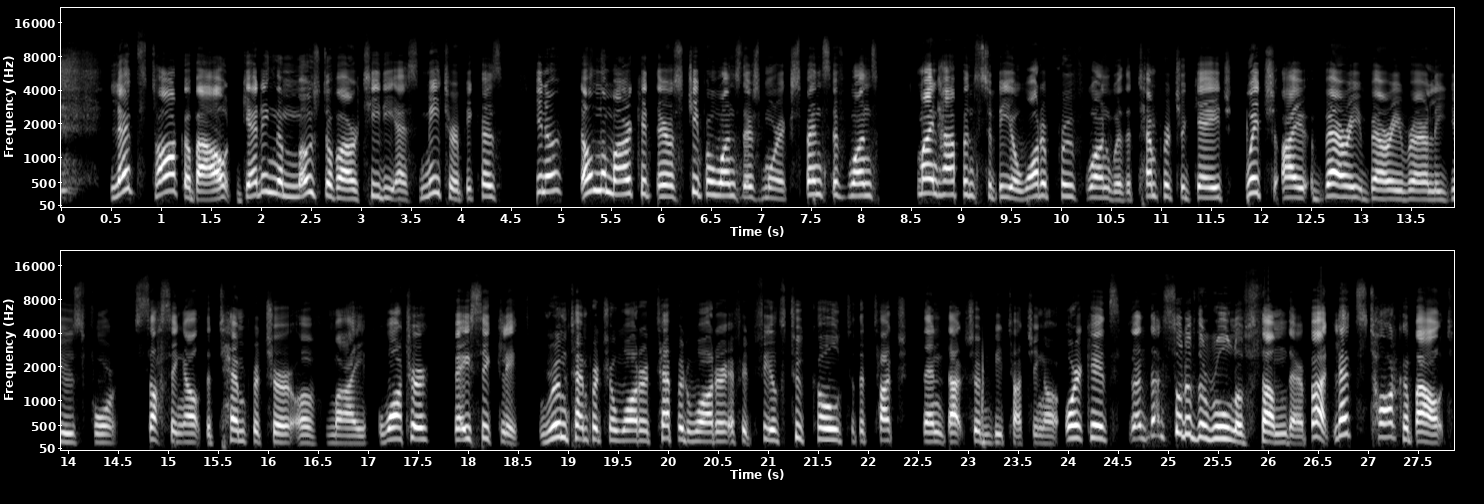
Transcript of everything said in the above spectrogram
Let's talk about getting the most of our TDS meter because, you know, on the market, there's cheaper ones, there's more expensive ones. Mine happens to be a waterproof one with a temperature gauge, which I very, very rarely use for sussing out the temperature of my water Basically, room temperature water, tepid water, if it feels too cold to the touch, then that shouldn't be touching our orchids. That's sort of the rule of thumb there. But let's talk about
